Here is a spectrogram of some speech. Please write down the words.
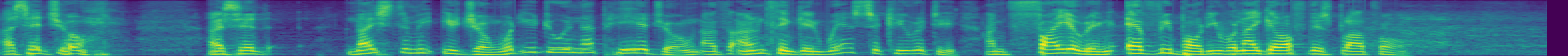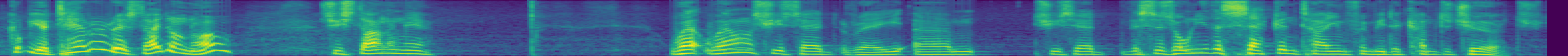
I said, Joan, I said, nice to meet you, Joan. What are you doing up here, Joan? I I'm thinking, where's security? I'm firing everybody when I get off this platform. Could be a terrorist, I don't know. She's standing here. Well, well she said, Ray, um, she said, this is only the second time for me to come to church.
